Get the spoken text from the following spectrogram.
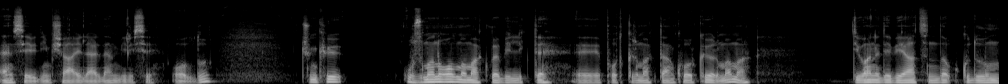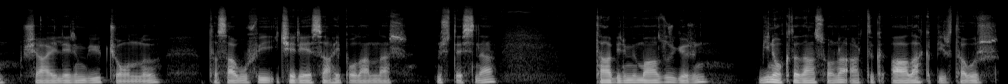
en sevdiğim şairlerden birisi oldu. Çünkü uzmanı olmamakla birlikte e, pot kırmaktan korkuyorum ama divan edebiyatında okuduğum şairlerin büyük çoğunluğu tasavvufi içeriğe sahip olanlar müstesna tabirimi mazur görün bir noktadan sonra artık ağlak bir tavır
